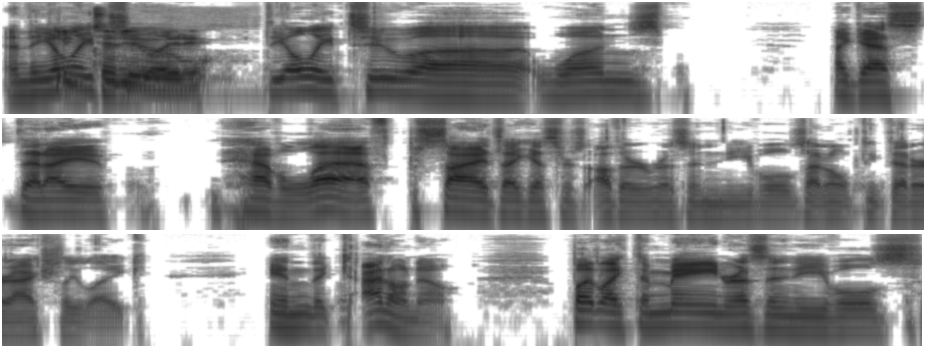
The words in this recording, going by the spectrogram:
And the only two, the only two uh, ones, I guess that I have left besides i guess there's other resident evils i don't think that are actually like in the i don't know but like the main resident evils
